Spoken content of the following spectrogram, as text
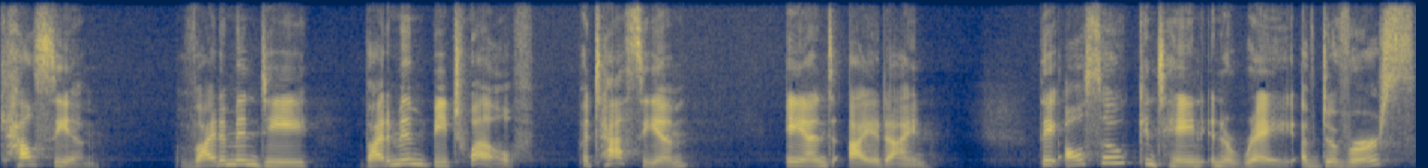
calcium, vitamin D, vitamin B12, potassium, and iodine. They also contain an array of diverse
